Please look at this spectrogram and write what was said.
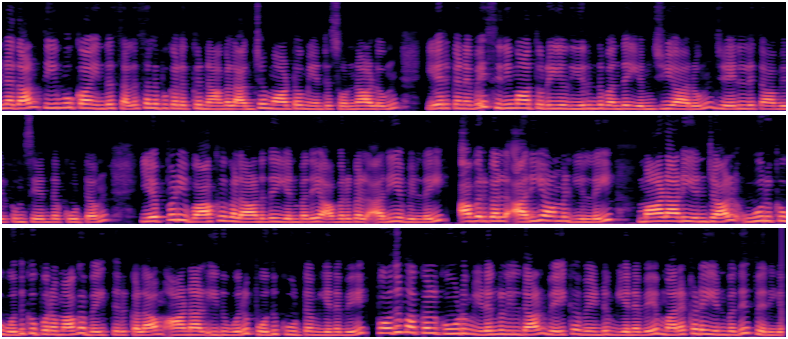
என்னதான் திமுக இந்த சலசலப்புகளுக்கு நாங்கள் அஞ்ச மாட்டோம் என்று சொன்னாலும் ஏற்கனவே சினிமா துறையில் இருந்து வந்த எம்ஜிஆரும் ஜெயலலிதாவிற்கும் சேர்ந்த கூட்டம் எப்படி வாக்குகளானது என்பதை அவர்கள் அறியவில்லை. அவர்கள் அறியாமல் இல்லை மாநாடு என்றால் ஊருக்கு ஒதுக்குப்புறமாக வைத்திருக்கலாம் ஆனால் இது ஒரு பொதுக்கூட்டம். எனவே பொதுமக்கள் கூடும் இடங்களில்தான் வைக்க வேண்டும் என எனவே மரக்கடை என்பது பெரிய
